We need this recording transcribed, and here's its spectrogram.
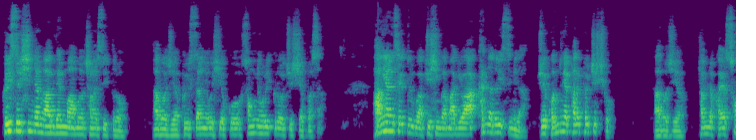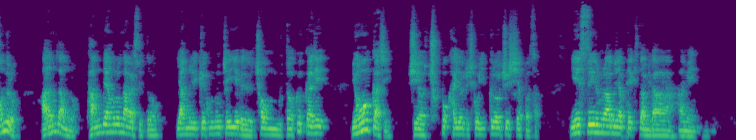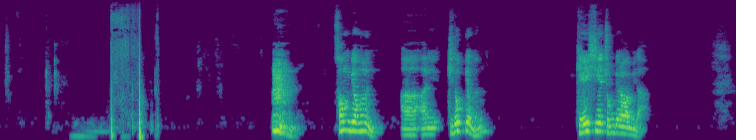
그리스도의 심장과 아비된 마음으로 전할 수 있도록 아버지여 불쌍히 오시었고 성령으로 이끌어 주시옵소서. 방해하는 세력들과 귀신과 마귀와 악한 자들이 있습니다. 주의 권능의 팔을 펼치시고 아버지여 협력하여 선으로 아름다움으로 담대함으로 나갈 수 있도록 양누리 교회 공동체 예배를 처음부터 끝까지 영원까지 주여 축복하여 주시고 이끌어 주시옵소서. 예수 이름으로 아버지 앞에 기도합니다. 아멘. 성경은 아, 아니 기독교는 계시의 종교라고 합니다.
